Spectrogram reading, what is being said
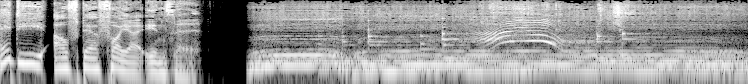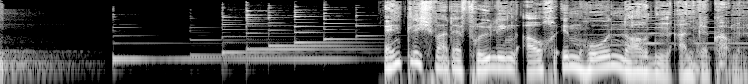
Eddie auf der Feuerinsel. Endlich war der Frühling auch im hohen Norden angekommen.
